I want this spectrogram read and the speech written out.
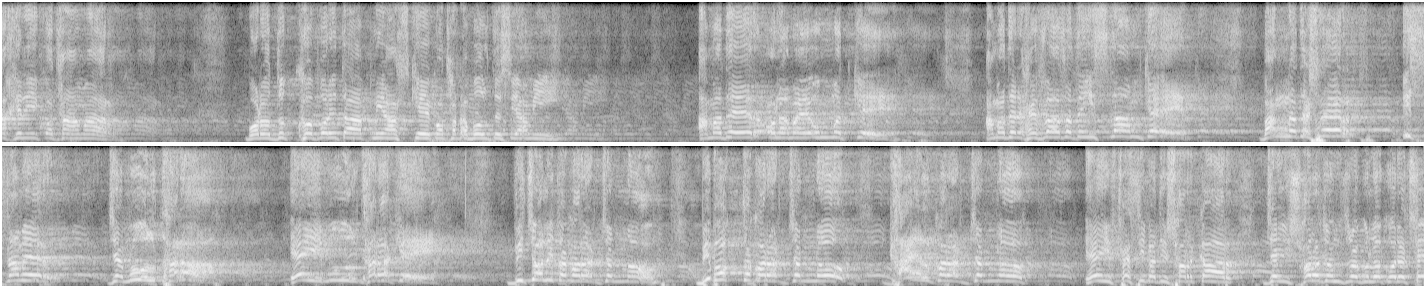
আখেরি কথা আমার। বড় দুঃখ পরিতা আপনি আজকে কথাটা বলতেছি আমি। আমাদের ওলামায় উম্মতকে, আমাদের হেফাজতে ইসলামকে, বাংলাদেশের ইসলামের যে মূল ধারা, এই মূল ধারাকে বিচলিত করার জন্য, বিভক্ত করার জন্য, ঘায়েল করার জন্য এই ফ্যাসিবাদী সরকার যেই ষড়যন্ত্রগুলো করেছে,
